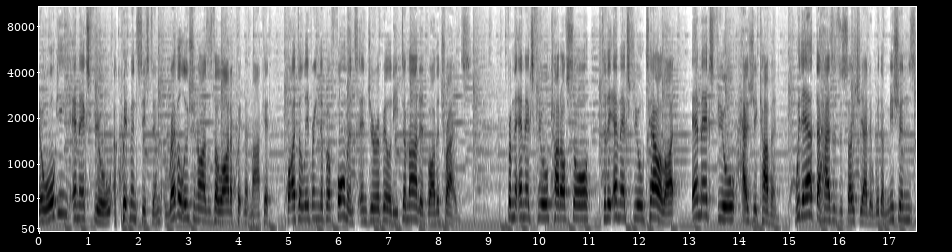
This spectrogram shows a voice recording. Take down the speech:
Milwaukee's MX Fuel equipment system revolutionises the light equipment market by delivering the performance and durability demanded by the trades. From the MX Fuel cut-off saw to the MX Fuel tower light, MX Fuel has you covered without the hazards associated with emissions,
